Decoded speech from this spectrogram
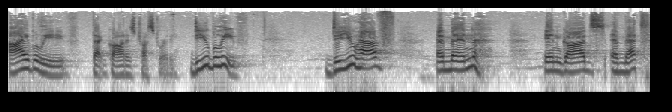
I believe that God is trustworthy. Do you believe? Do you have amen in God's emet?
